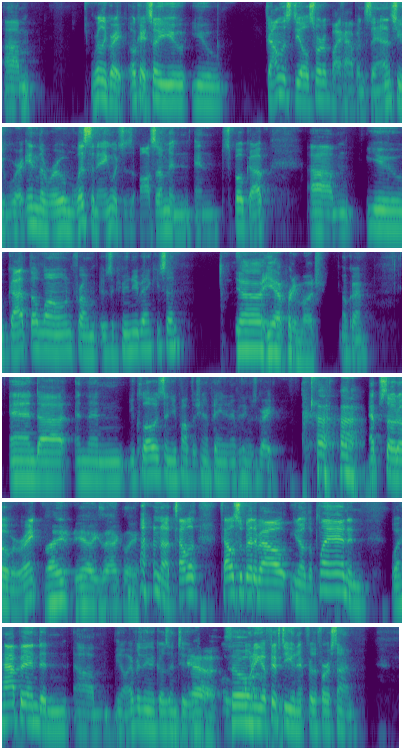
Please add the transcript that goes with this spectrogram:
um, really great. Okay, so you you found this deal sort of by happenstance. You were in the room listening, which is awesome, and and spoke up. Um, you got the loan from it was a community bank. You said. Yeah, yeah, pretty much. Okay, and uh, and then you closed and you popped the champagne and everything was great. Episode over, right? Right. Yeah. Exactly. no, tell us tell us a bit about you know the plan and what happened and um, you know everything that goes into yeah. so, owning a 50 unit for the first time.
